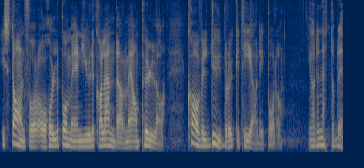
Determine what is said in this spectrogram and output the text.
I stedet for å holde på med en julekalender med ampuller, hva vil du bruke tida di på, da? Ja, det er nettopp det,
